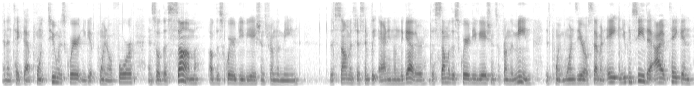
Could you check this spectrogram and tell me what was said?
and then take that 0.2 and square it and you get 0.04 and so the sum of the square deviations from the mean the sum is just simply adding them together. The sum of the square deviations from the mean is 0.1078. And you can see that I've taken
